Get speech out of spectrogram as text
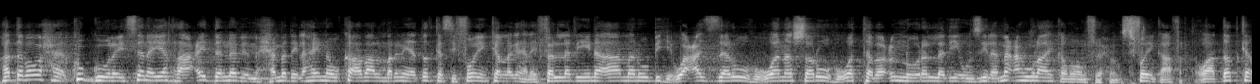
haddaba waxa ku guulaysanaya raacidda nebi maxamed ilaahayna uu ka abaalmarinaya dadka sifooyinkan laga helay. Faaladiina aamanuu bihi wacazaruuhu wanasaruuhu watabacuu nuura aladii unzila macahu ulaaika muflixuun sifooyinka afarta waa dadka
